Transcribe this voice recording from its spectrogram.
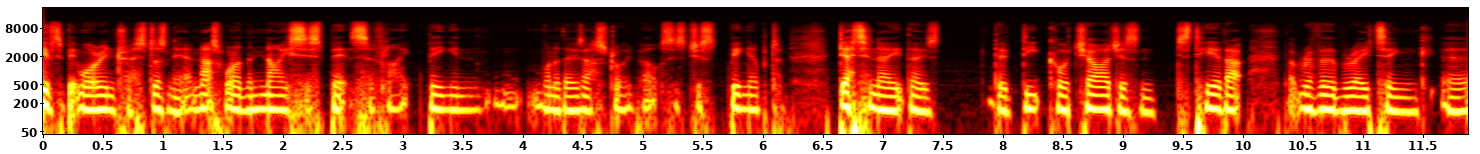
gives a bit more interest, doesn't it? And that's one of the nicest bits of like being in one of those asteroid belts is just being able to detonate those the deep core charges and just hear that that reverberating uh,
